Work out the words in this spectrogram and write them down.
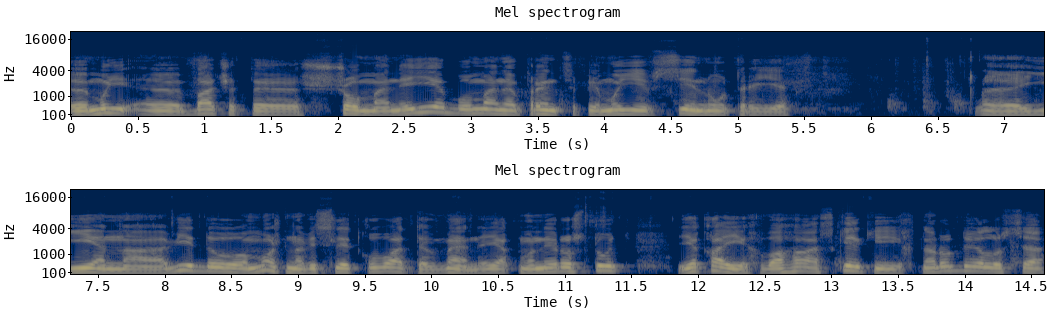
е, мої, е, бачити, що в мене є, бо в мене, в принципі, мої всі нутрії е, є на відео. Можна відслідкувати в мене, як вони ростуть, яка їх вага, скільки їх народилося, е,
